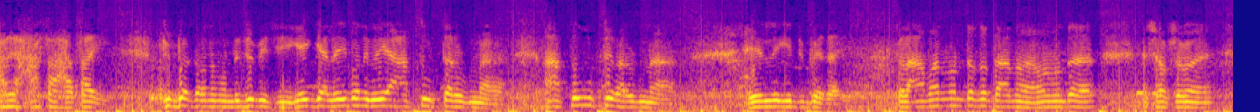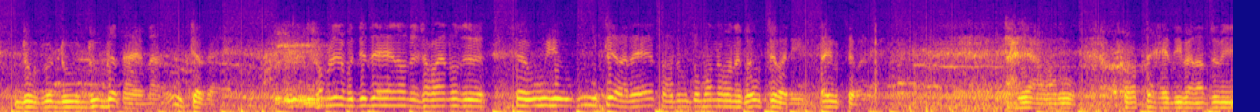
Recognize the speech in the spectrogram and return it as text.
আরে হাসা হাসাই, ডুবে যাওয়ার মন ডুবেছি এই গেলেই মনে করি আর তো উঠতে পারুন না, আর তো উঠতে পারুন না। এর লেগে ডুবে যায়। তাহলে আমার মনটা তো তা নয়, আমার মনটা সবসময় ডুবে ডুব- ডুবতে থাকে না, উঠতে যায় সমুদ্রের মধ্যে দেখেন সময় নদী উঠতে পারে, তখন তো মনে মনে করে উঠতে পারি, তাই উঠতে পারে। তাহলে আমারও সব দেখে দিবে না তুমি,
